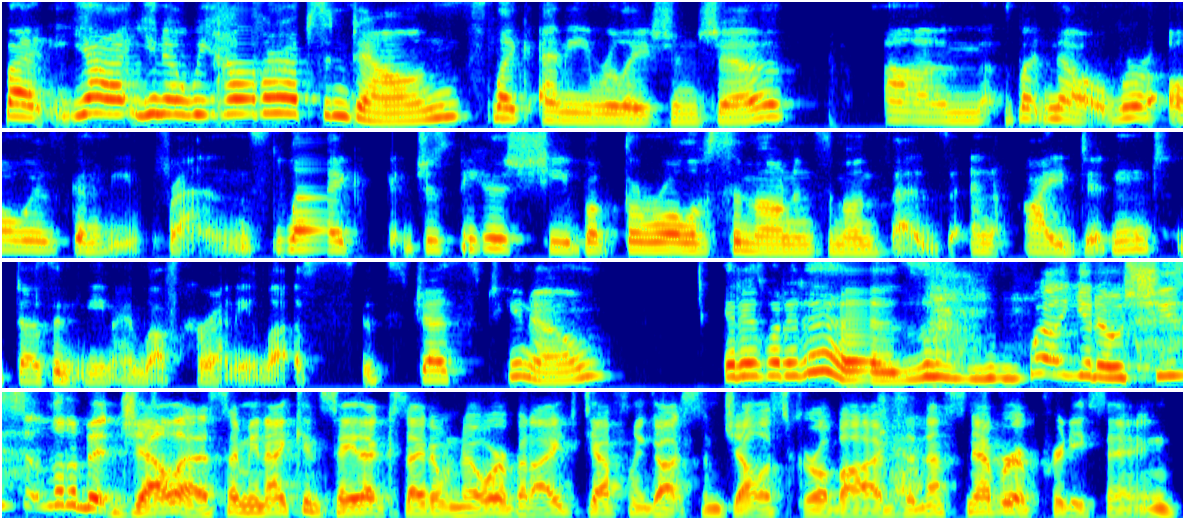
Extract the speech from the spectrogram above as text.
but yeah, you know, we have our ups and downs like any relationship. Um, but no, we're always going to be friends. Like, just because she booked the role of Simone and Simone Says and I didn't, doesn't mean I love her any less. It's just, you know, it is what it is. Well, you know, she's a little bit jealous. I mean, I can say that because I don't know her, but I definitely got some jealous girl vibes, and that's never a pretty thing.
